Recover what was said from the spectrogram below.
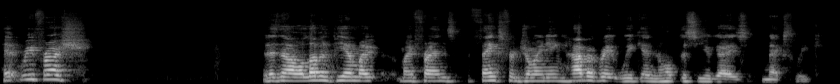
Hit refresh. It is now 11 p.m., my, my friends. Thanks for joining. Have a great weekend and hope to see you guys next week.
